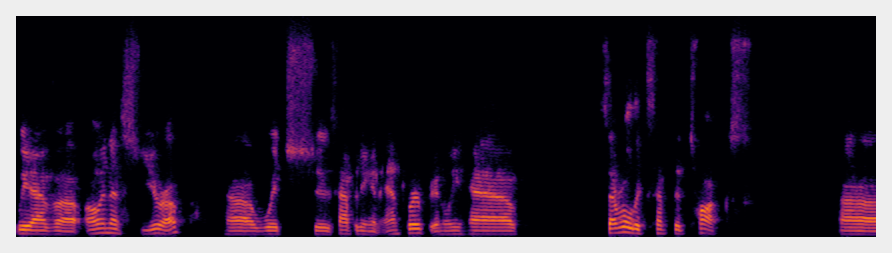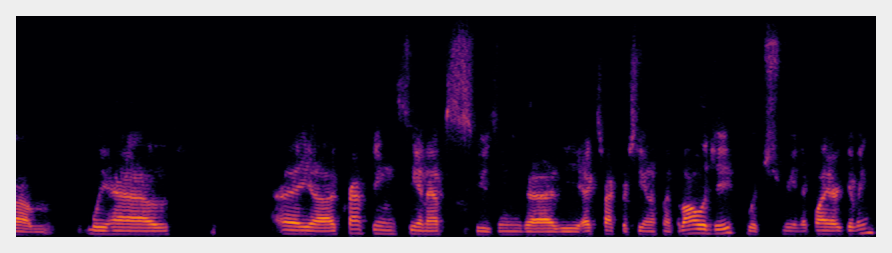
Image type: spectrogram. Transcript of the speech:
We have uh, ONS Europe, uh, which is happening in Antwerp, and we have several accepted talks. Um, we have a uh, crafting CNFs using uh, the X Factor CNF methodology, which me and Nikolai are giving.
